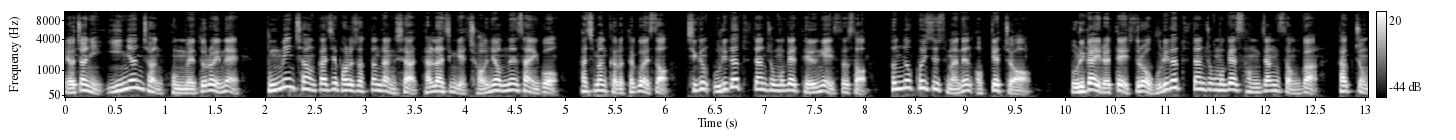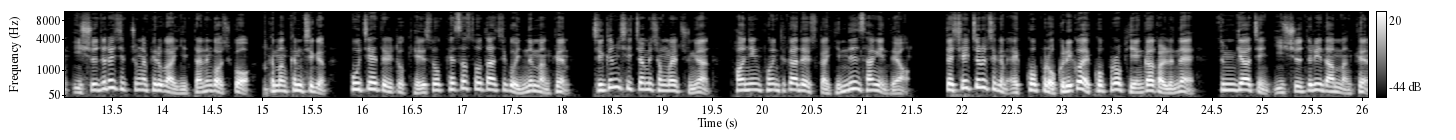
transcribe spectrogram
여전히 2년 전 공매도로 인해 국민청원까지 벌어졌던 당시와 달라진 게 전혀 없는 상이고 하지만 그렇다고 해서 지금 우리가 투자한 종목의 대응에 있어서 손 놓고 있을 수만은 없겠죠. 우리가 이럴 때일수록 우리가 투자한 종목의 성장성과 각종 이슈들에 집중할 필요가 있다는 것이고 그만큼 지금 호재들도 계속해서 쏟아지고 있는 만큼 지금 시점이 정말 중요한 터닝 포인트가 될 수가 있는 상인데요. 자, 실제로 지금 에코프로 그리고 에코프로 비행과 관련해 숨겨진 이슈들이 나온 만큼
